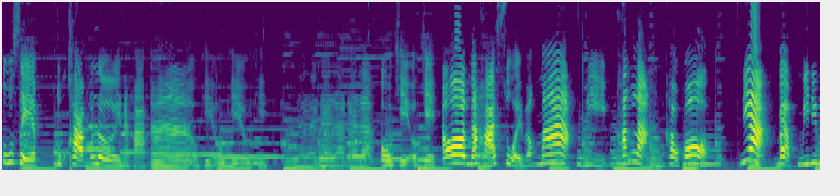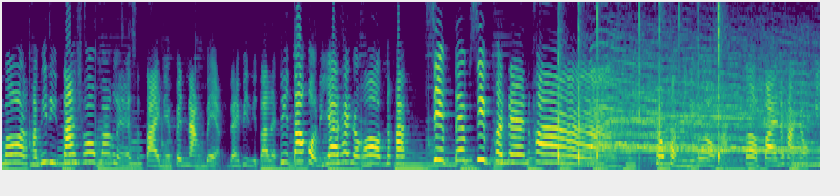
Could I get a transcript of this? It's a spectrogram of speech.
ตู้เซฟ ครั้งเลยนะคะอ่าโอเคโอเคโอเคได้แล้วได้แล้วได้แล้วโอเคโอเคน้องออมนะคะ สวยมากๆ นี่ข้างหลังเขาก็เนี่ยแบบมินิมอลนะคะพี่ดิต้าชอบมากเลยนะสไตล์เนี้ยเป็นนางแบบได้พี่ดิต้าเลยพี่ดิต้าขออนุญาตให้น้องออมนะคะ 10 เต็ม 10 คะแนนค่ะชอบความมินิมอลค่ะ ต่อไปนะคะน้องมี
